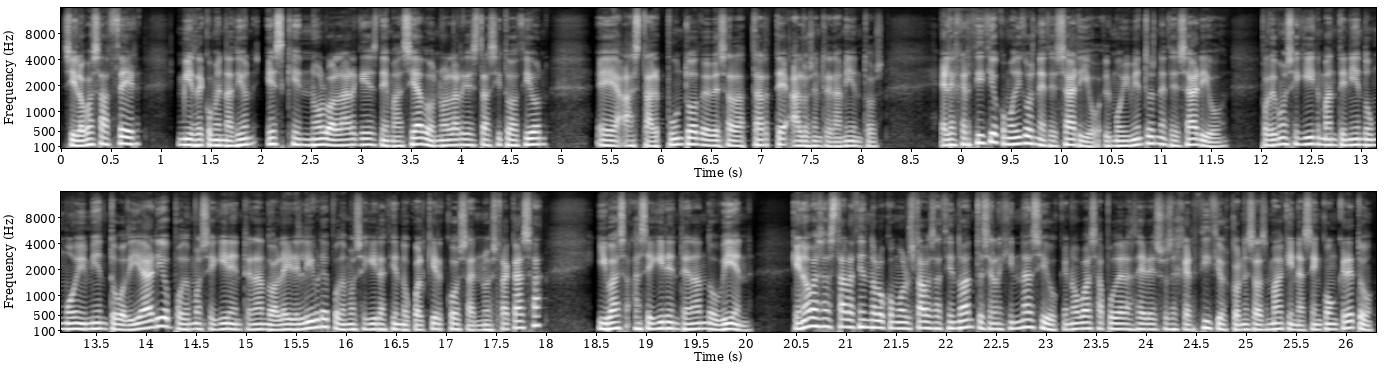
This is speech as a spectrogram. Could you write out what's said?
si lo vas a hacer, mi recomendación es que no lo alargues demasiado, no alargues esta situación eh, hasta el punto de desadaptarte a los entrenamientos. El ejercicio, como digo, es necesario, el movimiento es necesario. Podemos seguir manteniendo un movimiento diario, podemos seguir entrenando al aire libre, podemos seguir haciendo cualquier cosa en nuestra casa y vas a seguir entrenando bien. Que no vas a estar haciéndolo como lo estabas haciendo antes en el gimnasio, que no vas a poder hacer esos ejercicios con esas máquinas en concreto,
